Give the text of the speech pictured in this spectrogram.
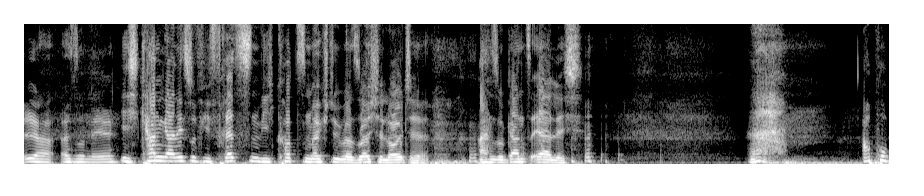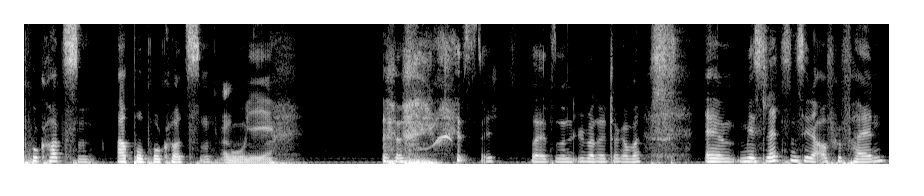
ja, also nee. Ich kann gar nicht so viel fressen, wie ich kotzen möchte über solche Leute. Also ganz ehrlich. Apropos kotzen. Apropos kotzen. Oh je. ich weiß nicht. Das war jetzt nur eine Überleitung, aber ähm, mir ist letztens wieder aufgefallen,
